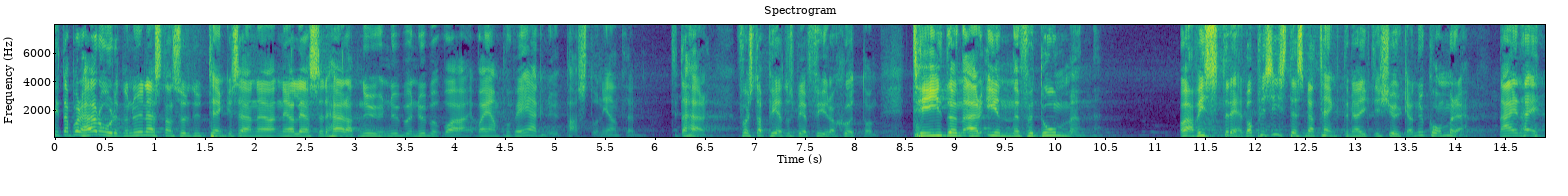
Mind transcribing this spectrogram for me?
Titta på det här ordet och nu är det nästan så att du tänker så här när jag, när jag läser det här att nu, nu, nu vad är han på väg nu, pastorn egentligen? Titta här, första Petrus brev 4.17. Tiden är inne för domen. Och jag visste det, det var precis det som jag tänkte när jag gick till kyrkan. Nu kommer det. Nej, nej,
